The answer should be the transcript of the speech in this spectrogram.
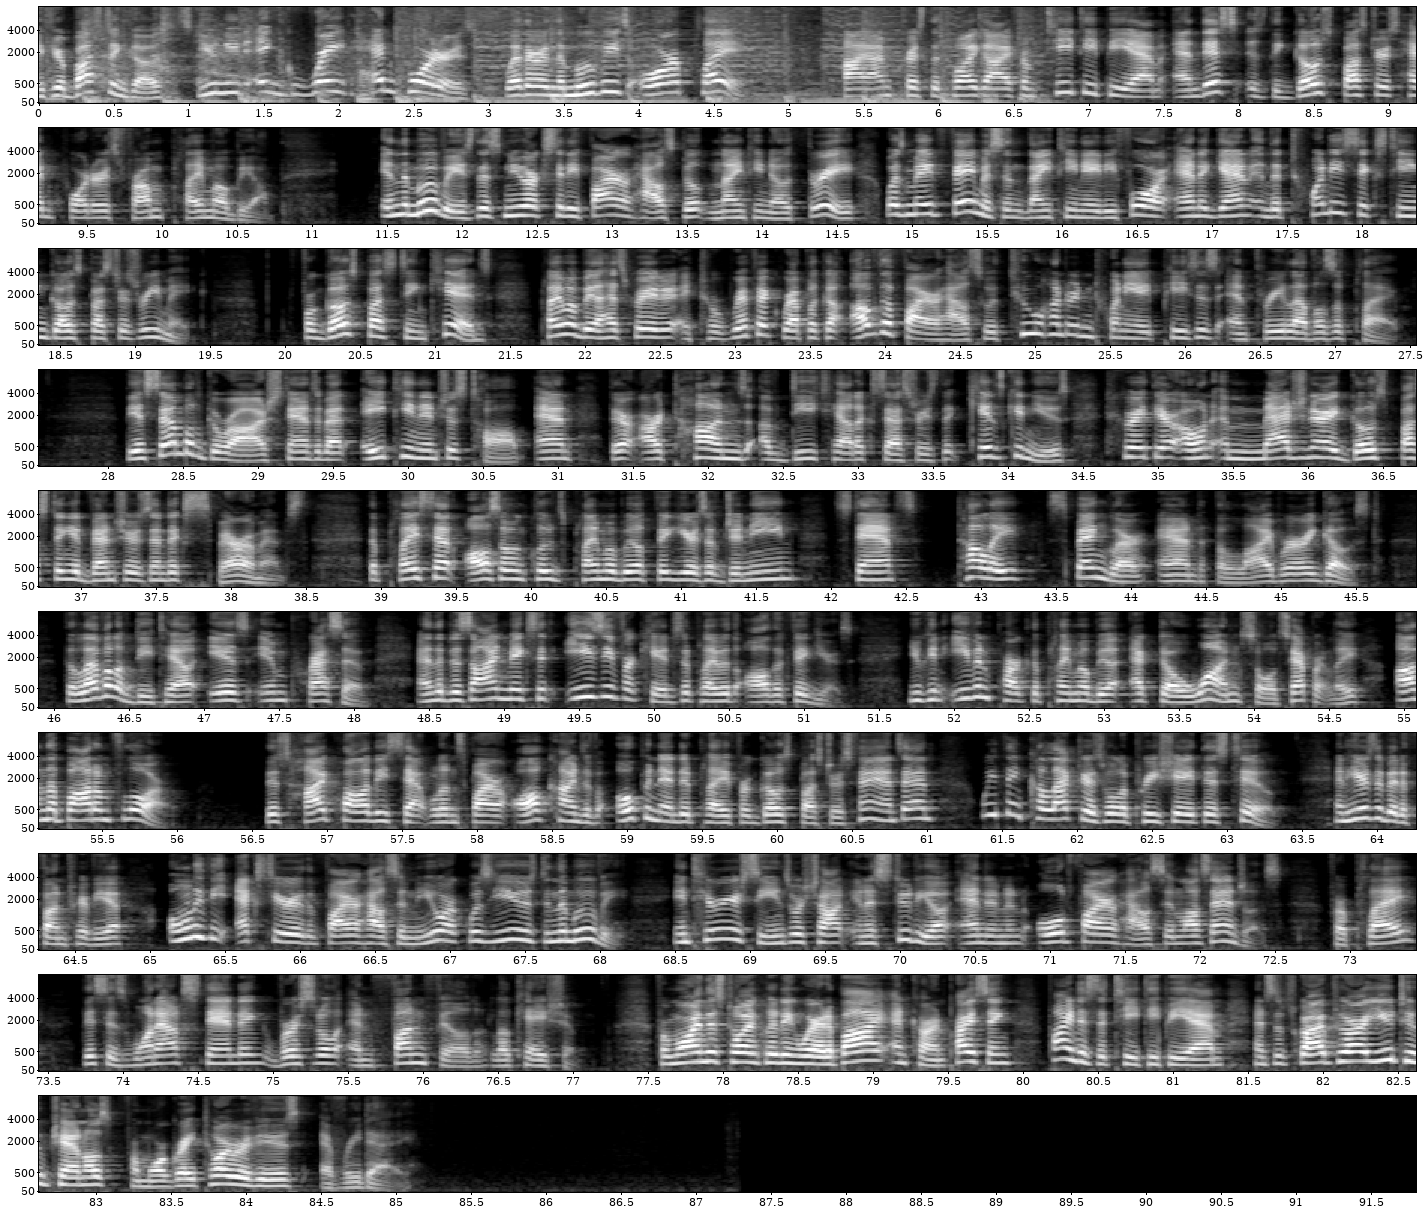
If you're busting ghosts, you need a great headquarters, whether in the movies or playing. Hi, I'm Chris the Toy Guy from TTPM, and this is the Ghostbusters headquarters from Playmobil. In the movies, this New York City firehouse built in 1903 was made famous in 1984 and again in the 2016 Ghostbusters remake. For Ghostbusting Kids, Playmobil has created a terrific replica of the firehouse with 228 pieces and three levels of play. The assembled garage stands about 18 inches tall, and there are tons of detailed accessories that kids can use to create their own imaginary ghost busting adventures and experiments. The playset also includes Playmobil figures of Janine, Stantz, Tully, Spengler, and the Library Ghost. The level of detail is impressive, and the design makes it easy for kids to play with all the figures. You can even park the Playmobil Ecto 1, sold separately, on the bottom floor. This high quality set will inspire all kinds of open-ended play for Ghostbusters fans, and we think collectors will appreciate this too. And here's a bit of fun trivia. Only the exterior of the firehouse in New York was used in the movie. Interior scenes were shot in a studio and in an old firehouse in Los Angeles. For play, this is one outstanding, versatile, and fun-filled location. For more on this toy, including where to buy and current pricing, find us at TTPM and subscribe to our YouTube channels for more great toy reviews every day.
